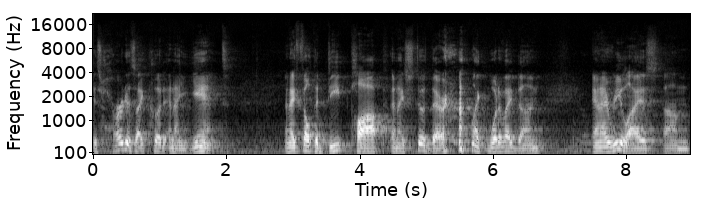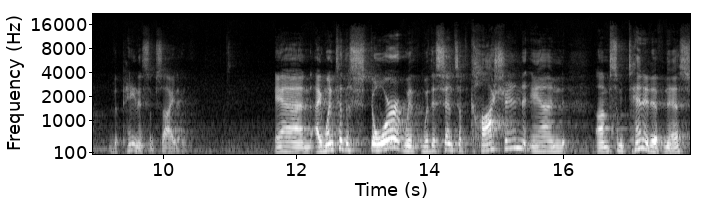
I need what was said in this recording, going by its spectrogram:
as hard as I could, and I yanked. And I felt a deep pop, and I stood there, like, what have I done? And I realized um, the pain is subsiding. And I went to the store with, with a sense of caution and um, some tentativeness,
